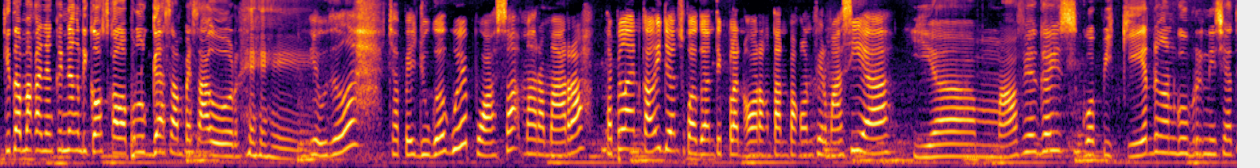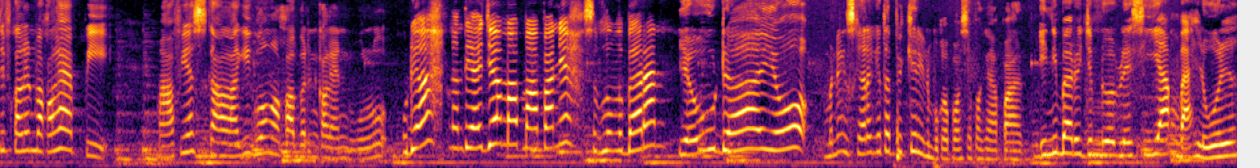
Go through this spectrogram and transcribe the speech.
Kita makan yang kenyang di kos kalau perlu gas sampai sahur. Hehehe. Ya udahlah, capek juga gue puasa marah-marah. Tapi lain kali jangan suka ganti plan orang tanpa konfirmasi ya. Iya, maaf ya guys. Gue pikir dengan gue berinisiatif kalian bakal happy. Maaf ya sekali lagi gue nggak kabarin kalian dulu. Udah, ah, nanti aja maaf-maafannya sebelum lebaran. Ya udah, yuk. Mending sekarang kita pikirin buka puasa pakai apaan. Ini baru jam 12 siang, Bahlul.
